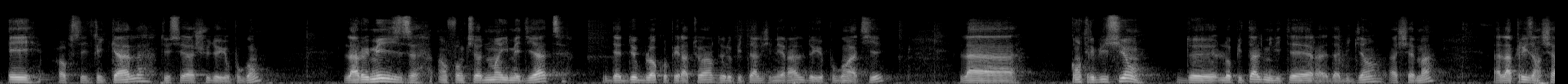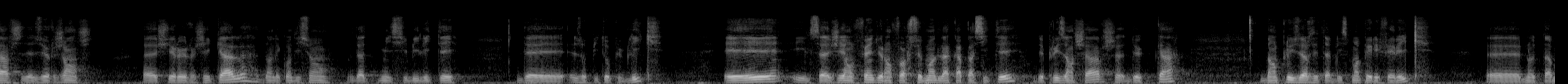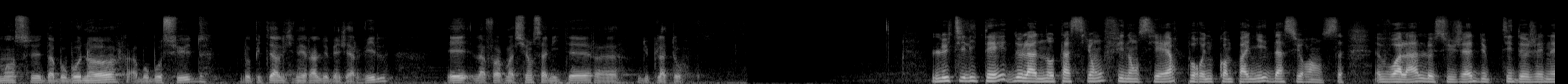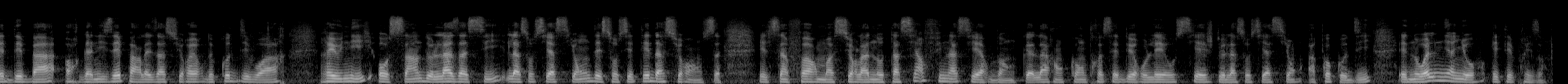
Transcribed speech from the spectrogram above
et obstétricales du CHU de Yopougon, la remise en fonctionnement immédiate des deux blocs opératoires de l'hôpital général de Yopougon-Atier, la contribution de l'hôpital militaire d'Abidjan, HMA, à la prise en charge des urgences euh, chirurgicales dans les conditions d'admissibilité des hôpitaux publics, et il s'agit enfin du renforcement de la capacité de prise en charge de cas dans plusieurs établissements périphériques, euh, notamment ceux d'Abobo Nord, Abobo Sud, l'hôpital général de Benjerville et la formation sanitaire euh, du plateau. L'utilité de la notation financière pour une compagnie d'assurance. Voilà le sujet du petit déjeuner débat organisé par les assureurs de Côte d'Ivoire, réunis au sein de l'ASACI, l'association des sociétés d'assurance. Ils s'informent sur la notation financière. Donc, la rencontre s'est déroulée au siège de l'association à Cocody et Noël Niagno était présent.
